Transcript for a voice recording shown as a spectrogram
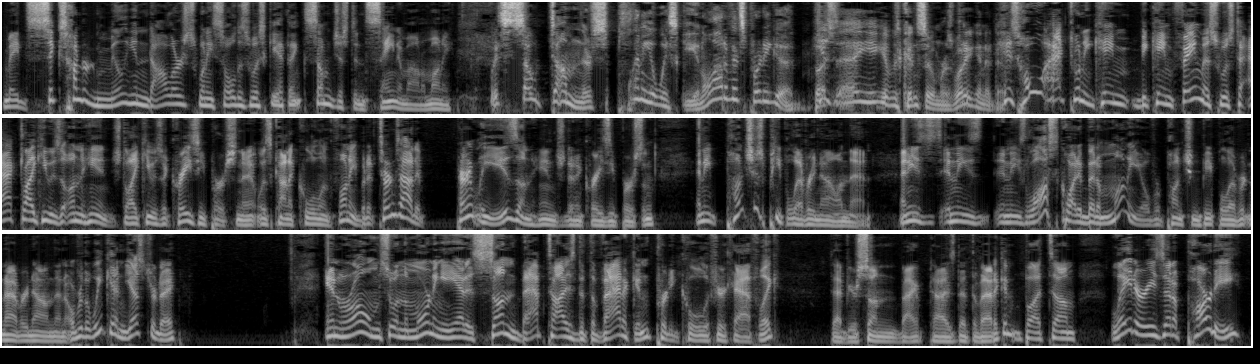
made six hundred million dollars when he sold his whiskey. I think some just insane amount of money. It's so dumb. There's plenty of whiskey, and a lot of it's pretty good. But his, uh, you give consumers. What are you going to do? His whole act when he came became famous was to act like he was unhinged, like he was a crazy person, and it was kind of cool and funny. But it turns out it apparently he is unhinged and a crazy person, and he punches people every now and then. And he's and he's and he's lost quite a bit of money over punching people every, every now and then. Over the weekend, yesterday, in Rome. So in the morning, he had his son baptized at the Vatican. Pretty cool if you're Catholic to have your son baptized at the Vatican. But um, later, he's at a party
